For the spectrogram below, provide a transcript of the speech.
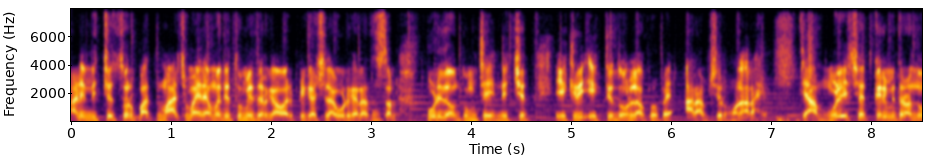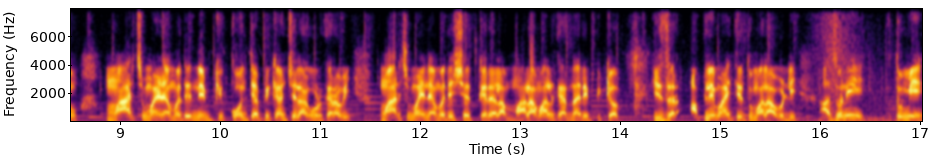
आणि निश्चित स्वरूपात मार्च महिन्यामध्ये तुम्ही जर गावार पिकाची लागवड करत असाल पुढे जाऊन तुमचे निश्चित एकरी एक ते दोन लाख रुपये आरामशीर होणार आहे. त्यामुळे शेतकरी मित्रांनो मार्च महिन्यामध्ये नेमकी कोणत्या पिकांची लागवड करावी? मार्च महिन्यामध्ये शेतकऱ्याला मालामाल करणारी पिकं ही जर आपली माहिती तुम्हाला आवडली अजूनही तुम्ही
